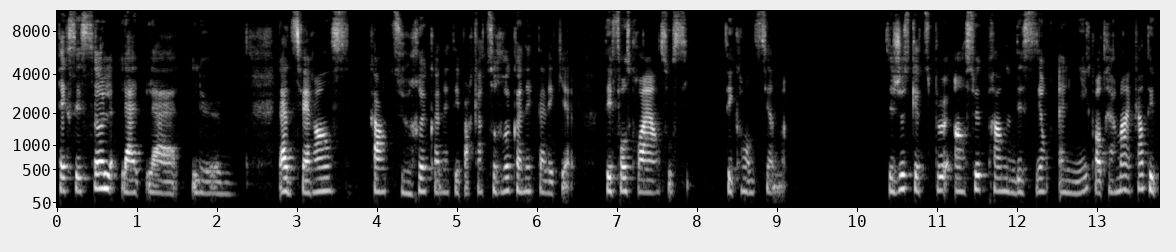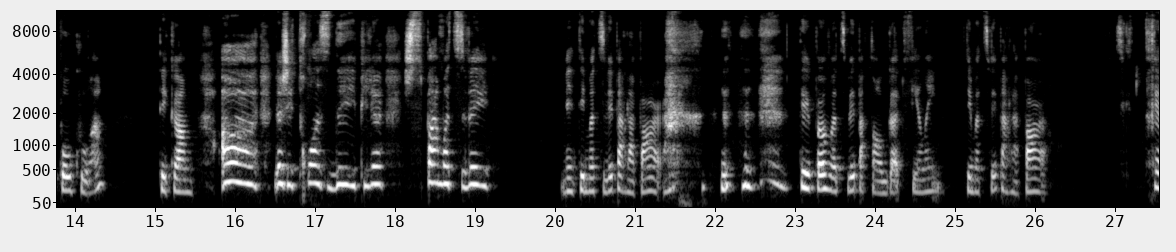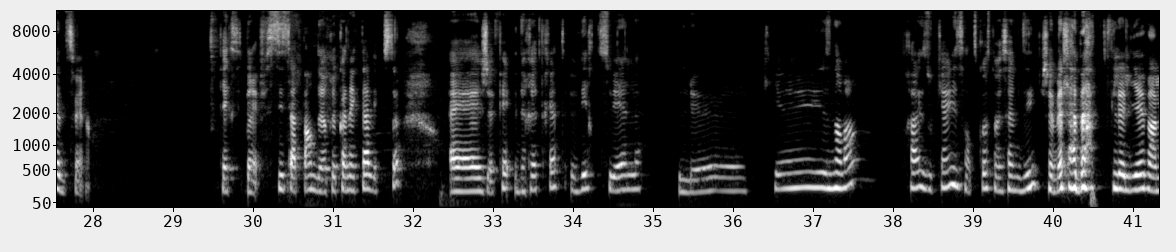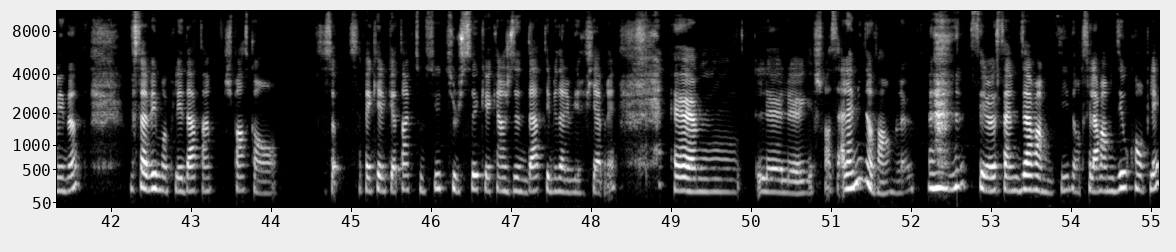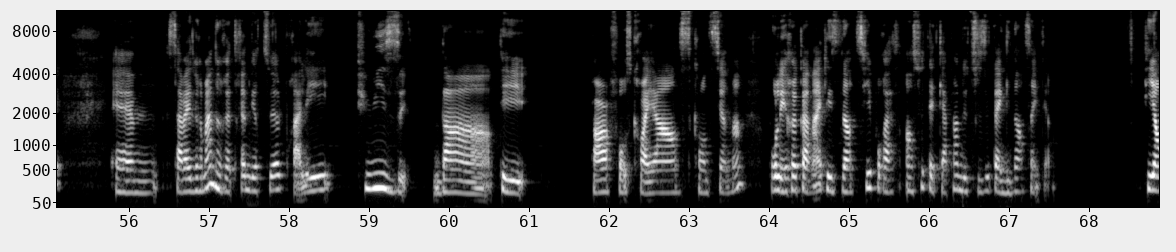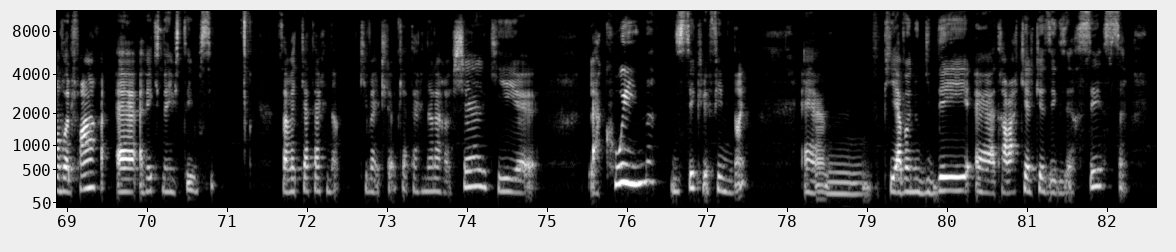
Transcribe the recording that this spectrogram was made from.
Fait que c'est ça la différence quand tu reconnais tes peurs, quand tu reconnectes avec elles. Tes fausses croyances aussi tes conditionnements. C'est juste que tu peux ensuite prendre une décision alignée, contrairement à quand tu n'es pas au courant. Tu es comme Ah, là j'ai trois idées, puis là, je suis super motivée. Mais tu es motivé par la peur. tu pas motivé par ton gut feeling. Tu es motivé par la peur. C'est très différent. bref, si ça tente de reconnecter avec tout ça, euh, je fais une retraite virtuelle le 15 novembre. 13 ou 15, en tout cas, c'est un samedi. Je vais mettre la date le lien dans les notes. Vous savez, moi, les dates, hein? je pense qu'on. C'est ça. Ça fait quelques temps que tu me suis. Tu le sais que quand je dis une date, t'es mieux d'aller vérifier après. Euh, le, je pense à la mi-novembre, c'est un samedi avant-midi. Donc, c'est l'avant-midi au complet. Euh, ça va être vraiment une retraite virtuelle pour aller puiser dans tes peurs, fausses croyances, conditionnements, pour les reconnaître, les identifier, pour ensuite être capable d'utiliser ta guidance interne. Puis on va le faire euh, avec une invitée aussi. Ça va être Katharina qui va être là. Katharina La Rochelle, qui est euh, la queen du cycle féminin. Euh, puis elle va nous guider à travers quelques exercices.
